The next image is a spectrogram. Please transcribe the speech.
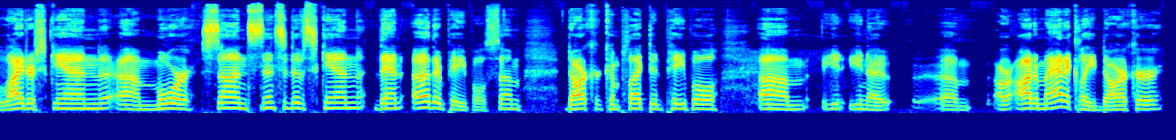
lighter skin, um, more sun sensitive skin than other people. Some darker complected people, um, you, you, know, um, are automatically darker.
